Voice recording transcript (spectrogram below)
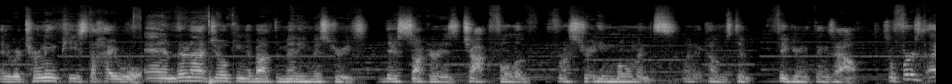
and returning peace to Hyrule. And they're not joking about the many mysteries. This sucker is chock full of frustrating moments when it comes to figuring things out. So first, I,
